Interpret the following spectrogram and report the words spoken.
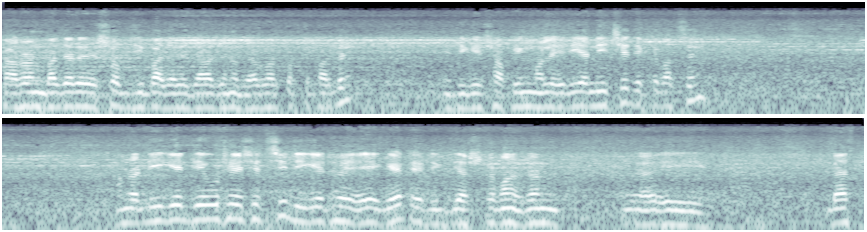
কারণ বাজারে সবজি বাজারে যাওয়ার জন্য ব্যবহার করতে পারবেন। এদিকে শপিং মল এরিয়া নিচে দেখতে পাচ্ছেন। আমরা ডি গেট দিয়ে উঠে এসেছি। ডি গেট হয়ে এই গেট এদিক দিয়ে আসলে মানুষজন এই ব্যস্ত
